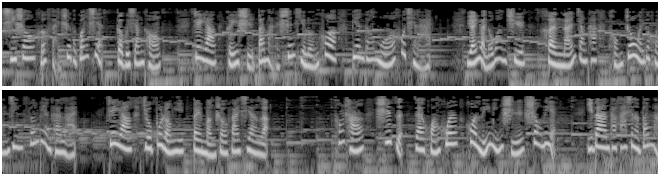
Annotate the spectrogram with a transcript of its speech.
吸收和反射的光线各不相同，这样可以使斑马的身体轮廓变得模糊起来，远远的望去很难将它同周围的环境分辨开来，这样就不容易被猛兽发现了。通常，狮子在黄昏或黎明时狩猎，一旦它发现了斑马，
